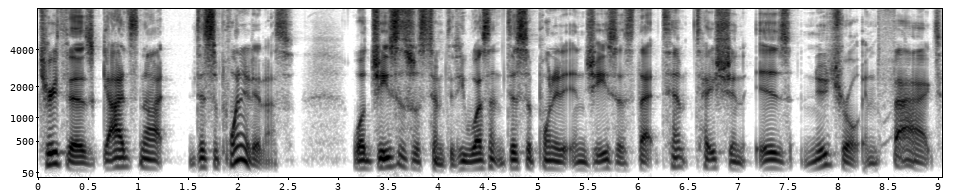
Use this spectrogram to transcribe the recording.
Truth is, God's not disappointed in us. Well, Jesus was tempted. He wasn't disappointed in Jesus. That temptation is neutral. In fact,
